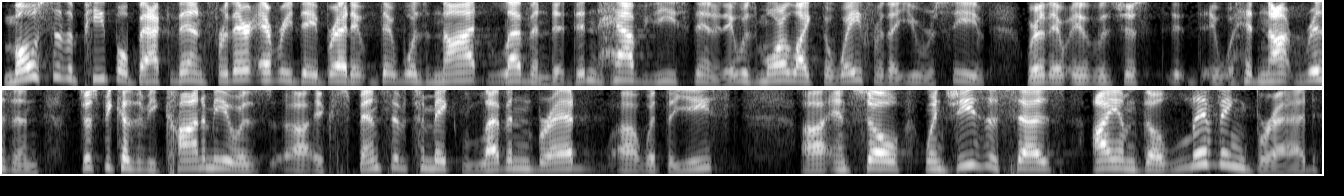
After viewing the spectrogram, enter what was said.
Most of the people back then, for their everyday bread, it, it, was not leavened. It didn't have yeast in it. It was more like the wafer that you received, where they, it was just, it, it, had not risen. Just because of economy, it was uh, expensive to make leavened bread uh, with the yeast. Uh, and so when Jesus says, I am the living bread,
